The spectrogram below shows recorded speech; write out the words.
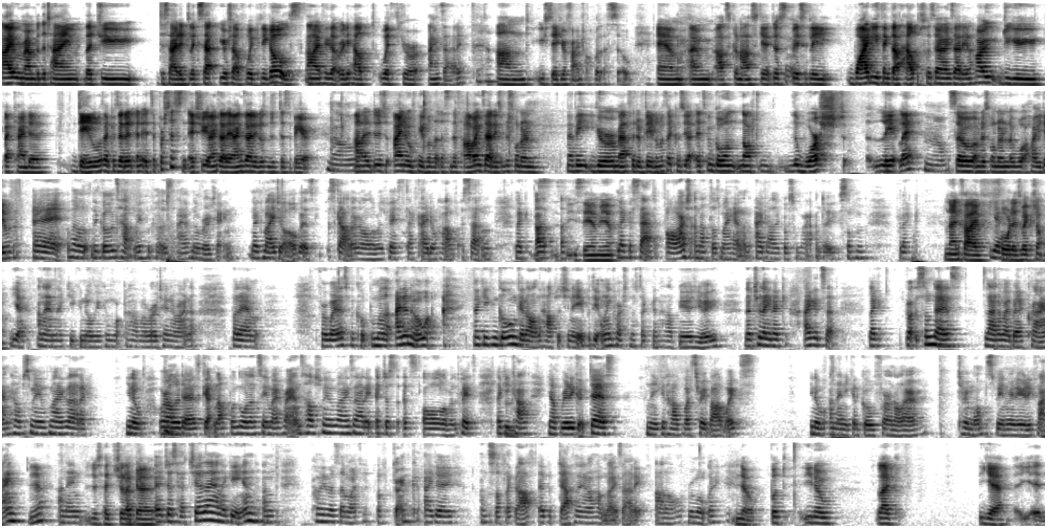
I remember the time that you decided to like set yourself weekly goals, and I think that really helped with your anxiety. And you said you're fine to talk with us, so um, I'm asking ask you just basically why do you think that helps with your anxiety, and how do you like kind of deal with it? Because it, and it's a persistent issue. Anxiety, anxiety doesn't just disappear. No. And I just I know people that listen to this have anxiety, so I'm just wondering maybe your method of dealing with it because it's been going not the worst lately. no. So I'm just wondering like, what how you deal with it. Uh, well, the goals help me because I have no routine. Like my job is scattered all over the place. Like I don't have a certain like a, a, Same, yeah. like a set hours, and that does my head. And I'd rather go somewhere and do something for like Nine five, Yeah. four days a week or something. yeah, and then like you can know you can have a routine around it. But um, for ways for coping with it, I don't know. Like you can go and get all the help that you need, but the only person that's going to help you is you. Literally, like I could sit, like, but some days lying in my bed crying helps me with my anxiety. You know, or other days getting up and going and seeing my friends helps me with my anxiety. It just it's all over the place. Like you Mm. can you have really good days, and then you could have about three bad weeks. You know, and then you could go for another two months being really really fine, Yeah, and then it just hits you like it, a. it just hits you then again and probably with the amount of drink I do and stuff like that it would definitely not have my anxiety at all remotely No, but you know, like, yeah,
